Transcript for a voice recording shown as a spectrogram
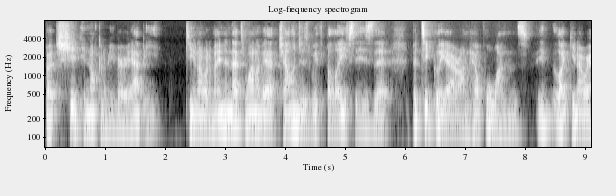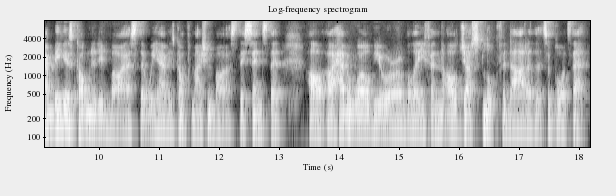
but shit, you're not going to be very happy do you know what I mean? And that's one of our challenges with beliefs is that, particularly our unhelpful ones, it, like, you know, our biggest cognitive bias that we have is confirmation bias, this sense that I'll, I have a worldview or a belief and I'll just look for data that supports that.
